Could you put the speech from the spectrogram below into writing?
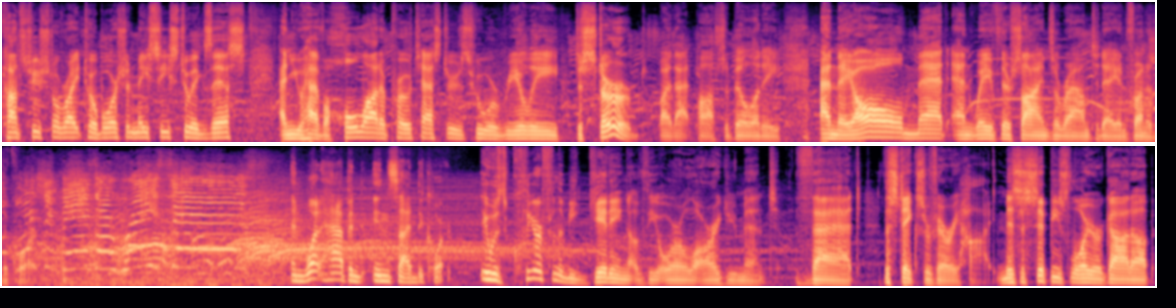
constitutional right to abortion may cease to exist and you have a whole lot of protesters who are really disturbed by that possibility and they all met and waved their signs around today in front of the court and what happened inside the court it was clear from the beginning of the oral argument that the stakes are very high. Mississippi's lawyer got up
